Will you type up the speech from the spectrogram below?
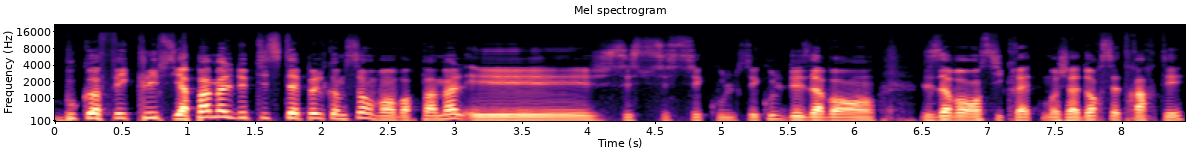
Book of Eclipse. Il y a pas mal de petits staples comme ça, on va en voir pas mal et c'est cool. C'est cool de les avoir en secret. Moi j'adore cette rareté.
